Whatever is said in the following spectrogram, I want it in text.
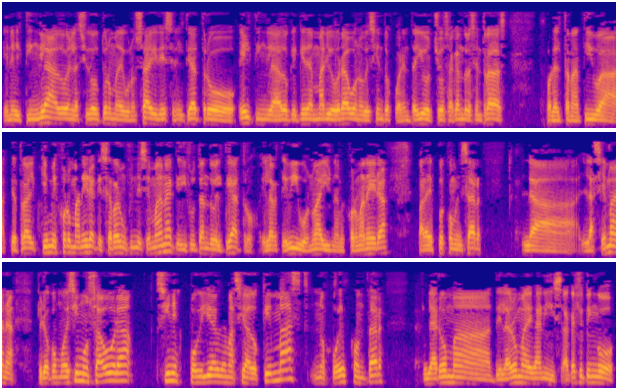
en El Tinglado, en la Ciudad Autónoma de Buenos Aires, en el Teatro El Tinglado, que queda en Mario Bravo 948, sacando las entradas por alternativa teatral. Qué mejor manera que cerrar un fin de semana que disfrutando del teatro, el arte vivo, no hay una mejor manera para después comenzar la, la semana. Pero como decimos ahora, sin spoilear demasiado, ¿qué más nos podés contar el aroma del aroma de anís. Acá yo tengo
